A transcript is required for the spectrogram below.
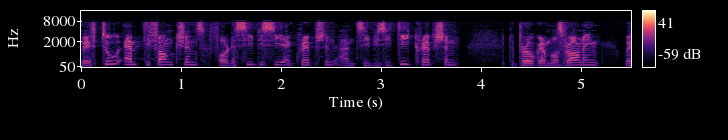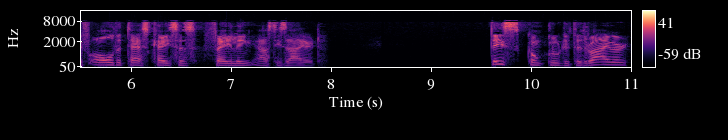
With two empty functions for the CBC encryption and CBC decryption, the program was running with all the test cases failing as desired. This concluded the driver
